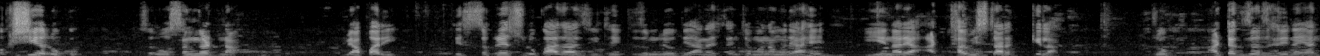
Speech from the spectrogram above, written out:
पक्षीय लोक सर्व संघटना व्यापारी हे सगळेच लोक आज आज इथे इथे जमले होते. आणि त्यांच्या मनामध्ये आहे येणाऱ्या अठ्ठावीस तारखेला जो अटक जर झाली नाही आणि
